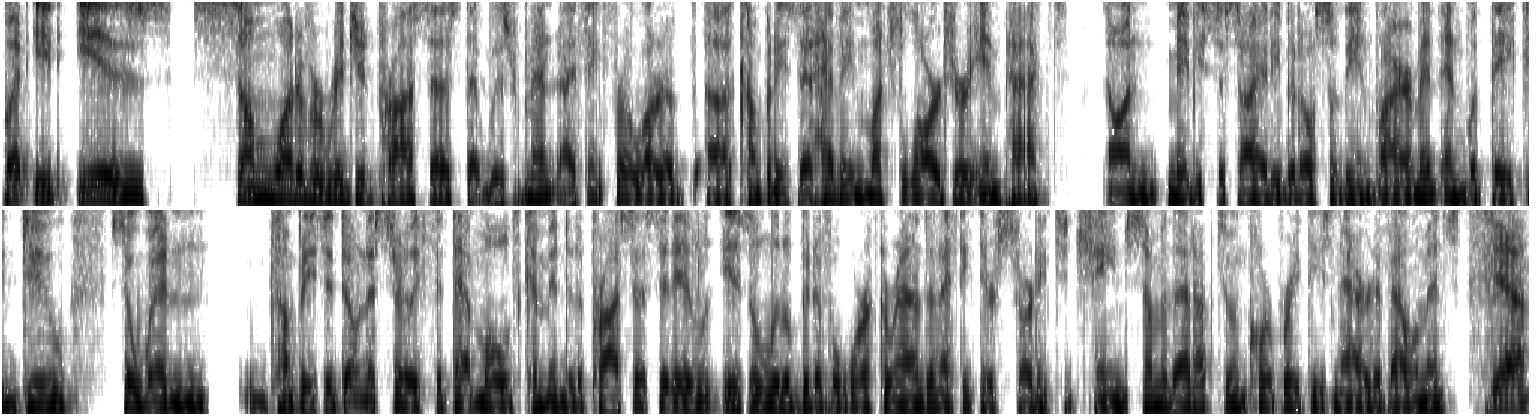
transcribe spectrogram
But it is somewhat of a rigid process that was meant, I think, for a lot of uh, companies that have a much larger impact on maybe society, but also the environment and what they could do. So when companies that don't necessarily fit that mold come into the process. It is a little bit of a workaround. And I think they're starting to change some of that up to incorporate these narrative elements. Yeah.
